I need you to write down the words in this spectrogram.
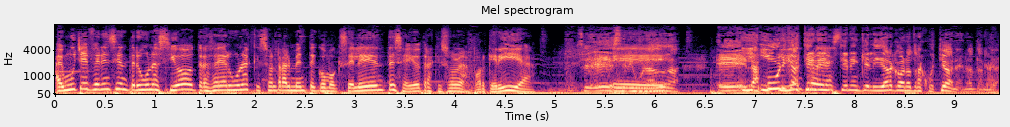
hay mucha diferencia entre unas y otras. Hay algunas que son realmente como excelentes y hay otras que son una porquería. Sí, sin Eh, ninguna duda. Eh, y- las públicas tienen, las- tienen que lidiar con otras cuestiones, ¿no? También.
